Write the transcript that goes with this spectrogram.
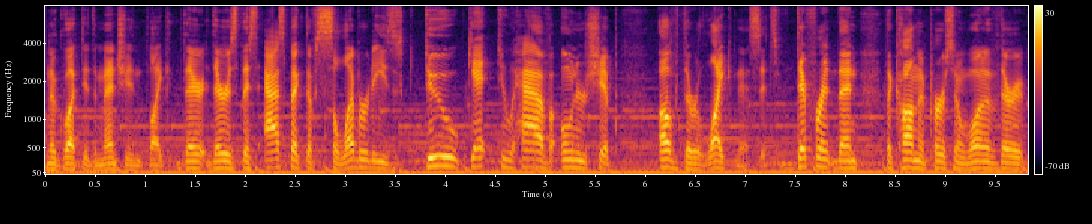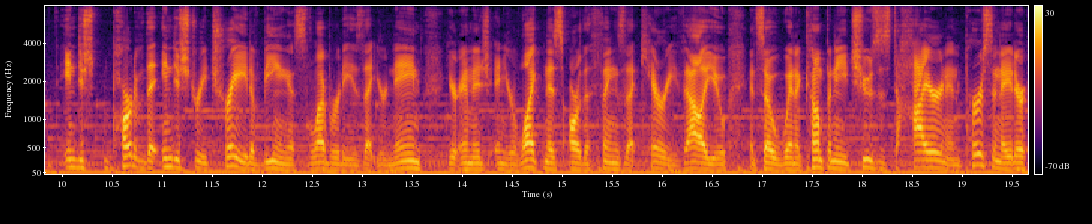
neglected to mention. Like there, there is this aspect of celebrities do get to have ownership of their likeness. It's different than the common person. One of their part of the industry trade of being a celebrity is that your name, your image, and your likeness are the things that carry value. And so when a company chooses to hire an impersonator,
